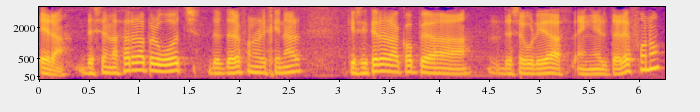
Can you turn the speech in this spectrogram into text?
era desenlazar el Apple Watch del teléfono original, que se hiciera la copia de seguridad en el teléfono,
